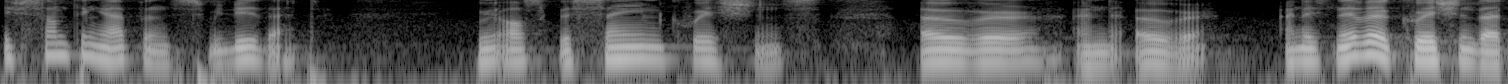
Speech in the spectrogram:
If something happens, we do that. We ask the same questions over and over. And it's never a question that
